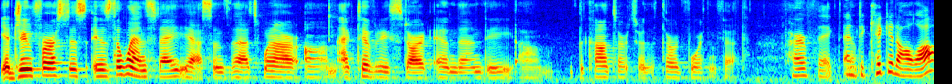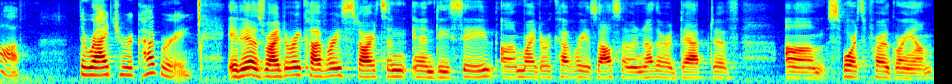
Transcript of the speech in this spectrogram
Yeah, June 1st is, is the Wednesday, yes, and that's when our um, activities start, and then the, um, the concerts are the 3rd, 4th, and 5th. Perfect. And to kick it all off, the Ride to Recovery. It is. Ride to Recovery starts in, in DC. Um, Ride to Recovery is also another adaptive um, sports program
